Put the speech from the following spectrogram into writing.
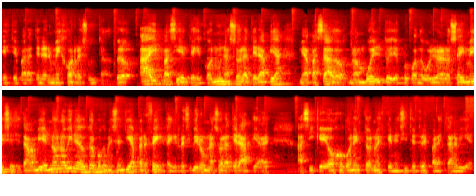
este, para tener mejor resultado. Pero hay pacientes que con una sola terapia me ha pasado, no han vuelto y después cuando volvieron a los seis meses estaban bien. No, no vine doctor porque me sentía perfecta y recibieron una sola terapia. ¿eh? Así que ojo con esto, no es que necesite tres para estar bien.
